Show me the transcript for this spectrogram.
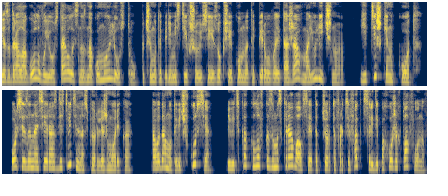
Я задрала голову и уставилась на знакомую люстру, почему-то переместившуюся из общей комнаты первого этажа в мою личную. Етишкин кот. Орсизы на сей раз действительно сперли жморика. А Водомутович в курсе? И ведь как ловко замаскировался этот чертов артефакт среди похожих плафонов.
